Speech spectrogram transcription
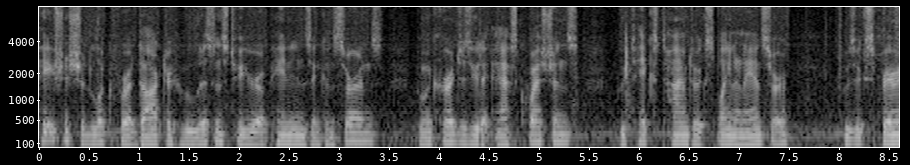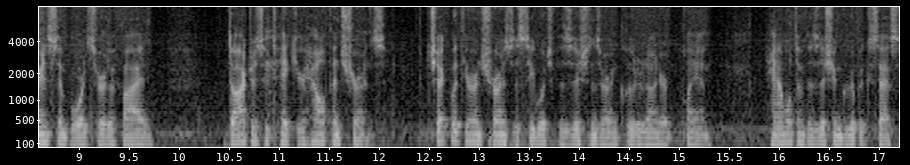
Patients should look for a doctor who listens to your opinions and concerns, who encourages you to ask questions, who takes time to explain and answer, who's experienced and board certified, doctors who take your health insurance. Check with your insurance to see which physicians are included on your plan. Hamilton Physician Group accepts,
